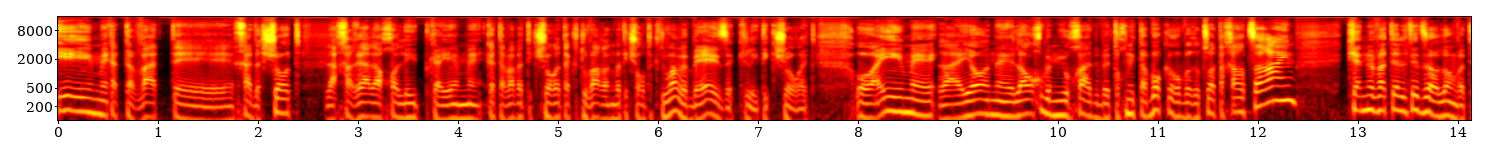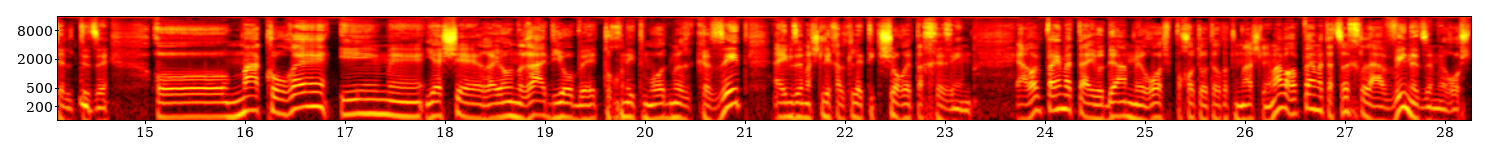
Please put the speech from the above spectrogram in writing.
אם כתבת אה, חדשות, לאחריה לא יכול להתקיים אה, כתבה בתקשורת הכתובה, רעיון בתקשורת הכתובה, ובאיזה כלי תקשורת. או האם אה, רעיון אה, לא ארוך במיוחד בתוכנית הבוקר או ברצועת אחר צהריים, כן מבטלת את זה או לא מבטלת את זה. או מה קורה אם אה, יש אה, רעיון רדיו בתוכנית מאוד מרכזית, האם זה משליך על כלי תקשורת אחרים. הרבה פעמים אתה יודע מראש פחות או יותר את התמונה השלמה, והרבה פעמים אתה צריך להבין את זה מראש.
